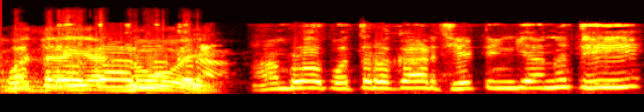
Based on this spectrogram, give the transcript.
બધા સેટિંગ નથી.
